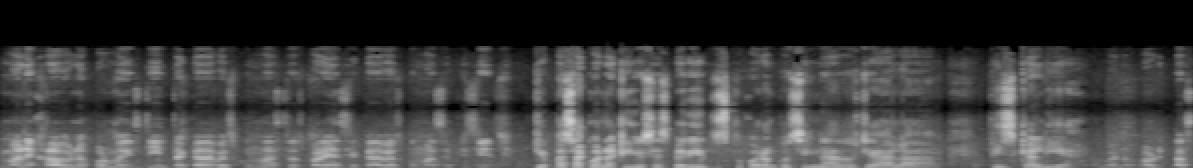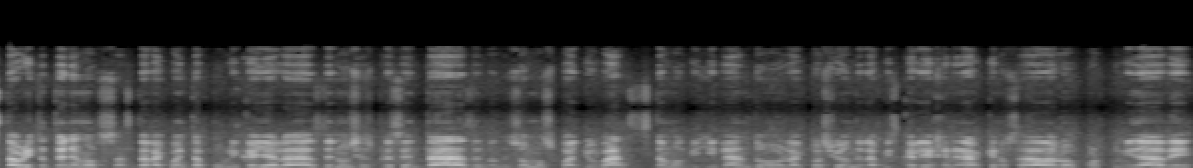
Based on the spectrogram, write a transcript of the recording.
manejado de una forma distinta cada vez con más transparencia cada vez con más eficiencia ¿qué pasa con aquellos expedientes que fueron consignados ya a la fiscalía? bueno hasta ahorita tenemos hasta la cuenta pública ya las denuncias presentadas en donde somos coadyuvantes estamos vigilando la actuación de la fiscalía general que nos ha dado la oportunidad de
